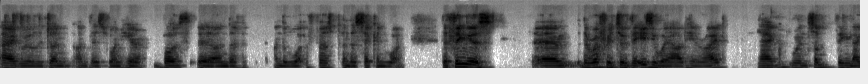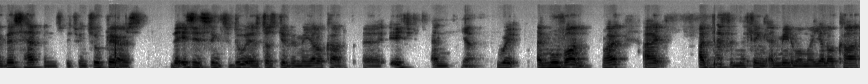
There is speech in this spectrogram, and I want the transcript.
I agree with John on this one here, both uh, on the on the first and the second one. The thing is, um, the referee took the easy way out here, right? Like when something like this happens between two players, the easiest thing to do is just give them a yellow card uh, each and yeah, wait and move on, right? I I definitely think a minimum a yellow card.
